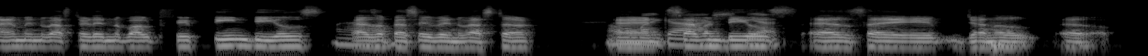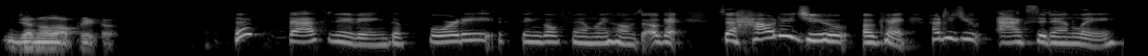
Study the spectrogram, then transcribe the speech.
I'm invested in about 15 deals wow. as a passive investor, oh and seven deals yes. as a general uh, general operator. That's fascinating. The 40 single family homes. Okay. So how did you okay, how did you accidentally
